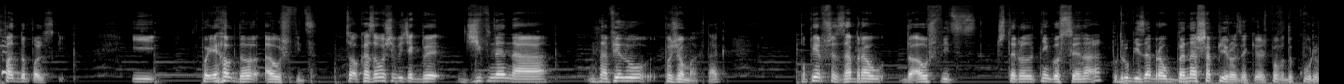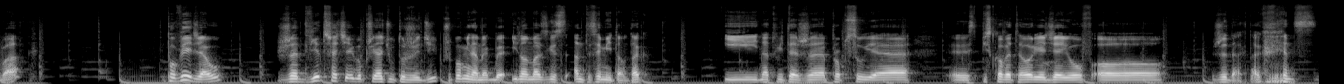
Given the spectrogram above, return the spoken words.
wpadł do Polski i pojechał do Auschwitz. Co okazało się być jakby dziwne na, na wielu poziomach, tak? Po pierwsze zabrał do Auschwitz czteroletniego syna, po drugie zabrał Bena Shapiro z jakiegoś powodu, kurwa powiedział, że dwie trzecie jego przyjaciół to Żydzi. Przypominam, jakby Elon Musk jest antysemitą, tak? I na Twitterze propsuje y, spiskowe teorie dziejów o Żydach, tak? Więc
